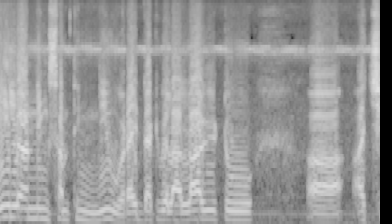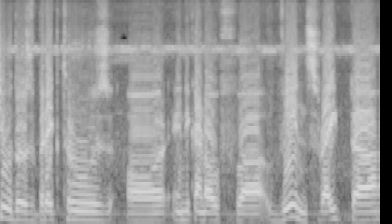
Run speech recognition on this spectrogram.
relearning something new right that will allow you to uh, achieve those breakthroughs or any kind of uh, wins right uh,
